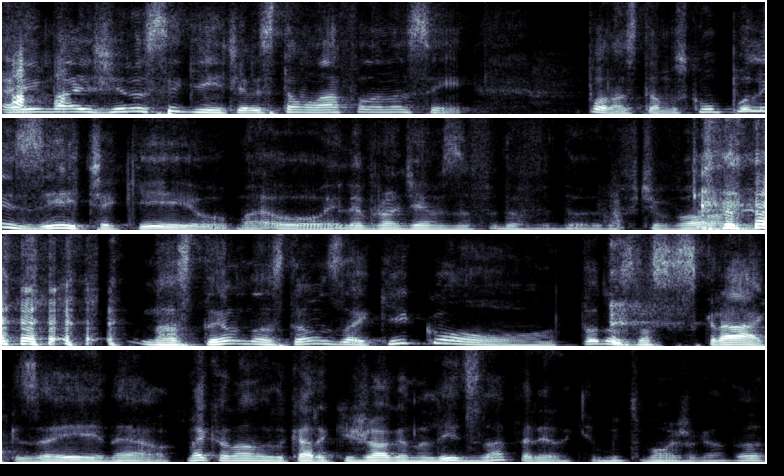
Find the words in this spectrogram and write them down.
Aí, aí imagina o seguinte: eles estão lá falando assim. Pô, nós estamos com o Pulisic aqui, o, o LeBron James do, do, do, do futebol. Né? nós, temos, nós estamos aqui com todos os nossos craques aí, né? Como é que é o nome do cara que joga no Leeds lá, Pereira? Que é muito bom jogador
